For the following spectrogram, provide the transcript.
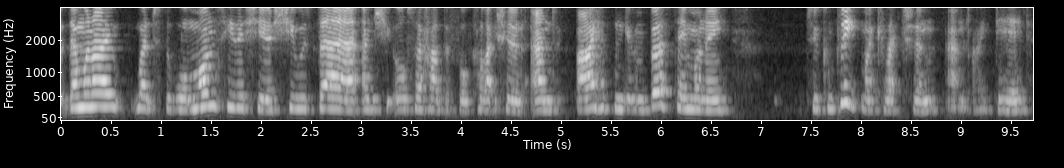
But then when I went to the Wool Monty this year, she was there and she also had the full collection and I had been given birthday money to complete my collection and I did.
